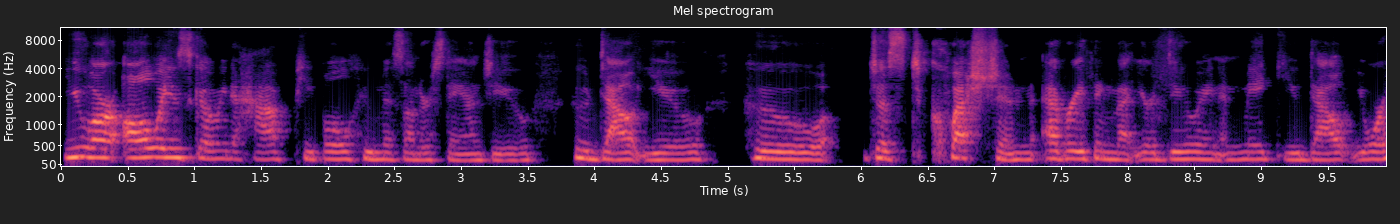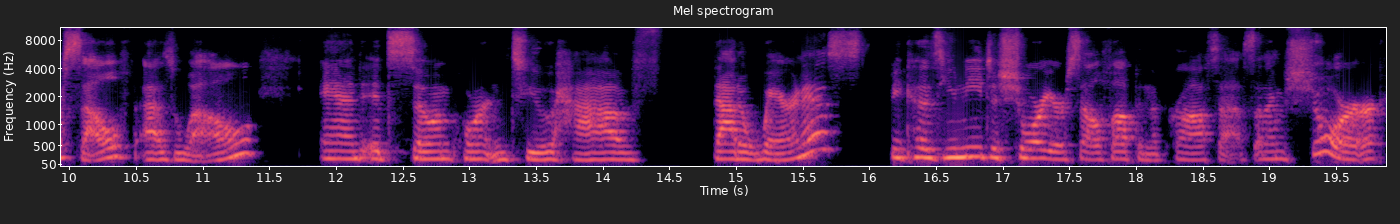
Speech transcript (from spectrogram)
you are always going to have people who misunderstand you, who doubt you, who just question everything that you're doing and make you doubt yourself as well. And it's so important to have that awareness because you need to shore yourself up in the process. And I'm sure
